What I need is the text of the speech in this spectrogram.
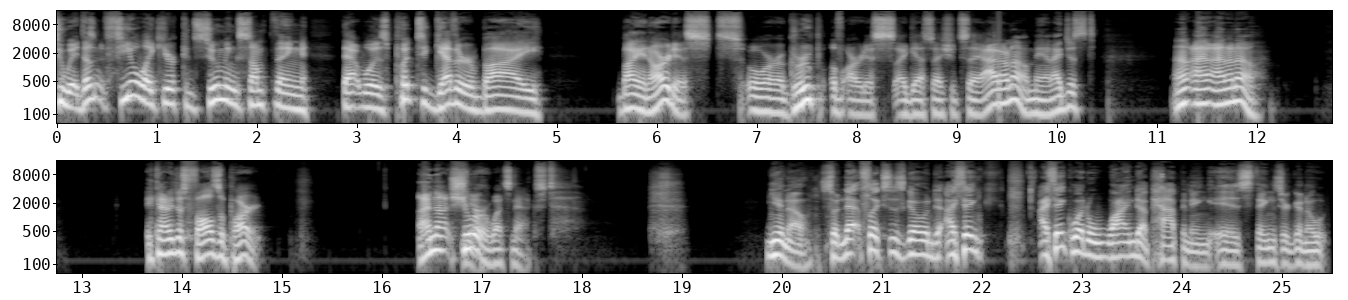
to it. It doesn't feel like you're consuming something that was put together by by an artist or a group of artists, I guess I should say. I don't know, man. I just I, I, I don't know. It kind of just falls apart. I'm not sure yeah. what's next you know so netflix is going to i think i think what'll wind up happening is things are going to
